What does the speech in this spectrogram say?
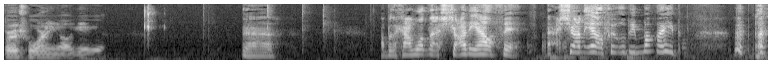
First warning I'll give you. Uh, I'm like, I want that shiny outfit. That shiny outfit will be mine. but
